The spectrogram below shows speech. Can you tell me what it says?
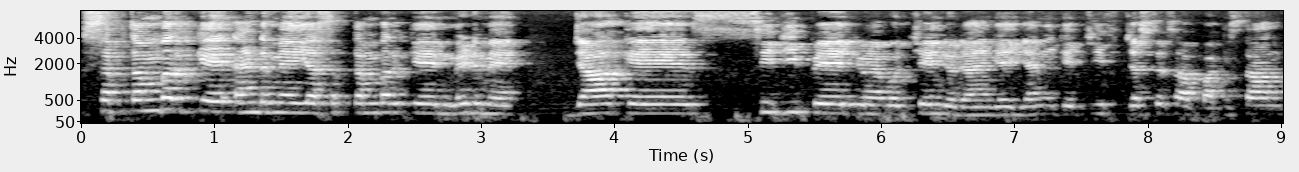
सितंबर के एंड में या सितंबर के मिड में जाके सीजी पे जो है वो चेंज हो जाएँगे, यानी कि chief justice of Pakistan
